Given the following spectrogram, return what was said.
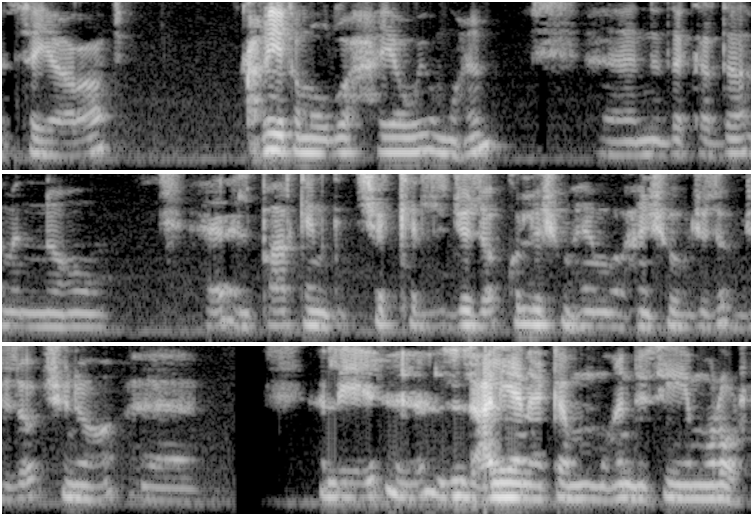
السيارات. حقيقة موضوع حيوي ومهم. نتذكر دائما أنه ال parking تشكل جزء كلش مهم وراح نشوف جزء بجزء شنو اللي علينا كمهندسي مرور.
